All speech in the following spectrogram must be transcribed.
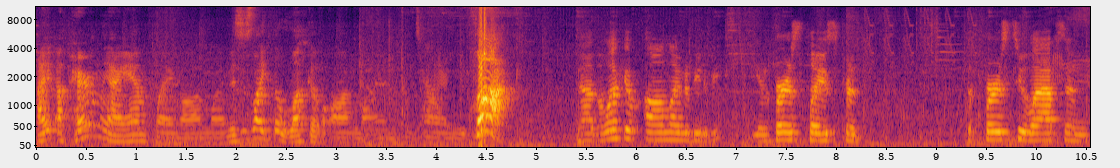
I apparently I am playing online. This is like the luck of online. I'm telling you. Fuck! Now the luck of online would be to be in first place for the first two laps and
